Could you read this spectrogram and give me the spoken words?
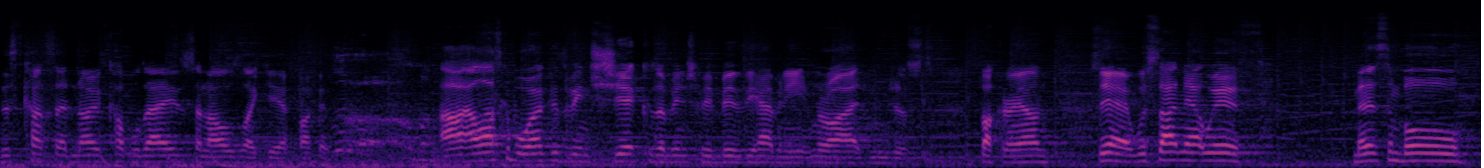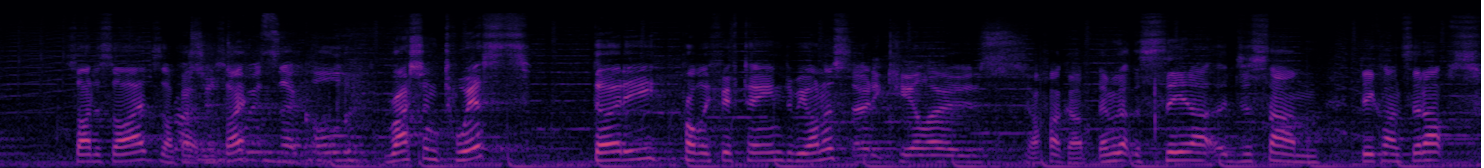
This cunt said no a couple days and I was like, yeah, fuck it. Uh, our last couple workouts have been shit because I've been just been busy, haven't eaten right and just fucking around. So yeah, we're starting out with medicine ball side to sides. Like Russian twists are called. Russian twists, 30, probably 15 to be honest. 30 kilos. Oh, fuck up. Then we got the sit up, just some decline sit ups.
